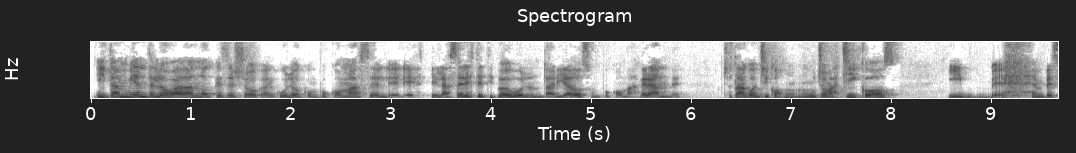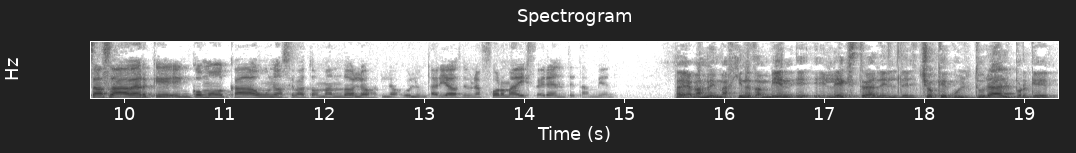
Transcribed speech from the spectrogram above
Y también te lo va dando, qué sé yo, calculo que un poco más el, hacer este tipo de voluntariados un poco más grande. Yo estaba con chicos mucho más chicos y eh, empezás a ver que en cómo cada uno se va tomando los, voluntariados de una forma diferente también. Además me imagino también eh, el extra del, choque cultural, porque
